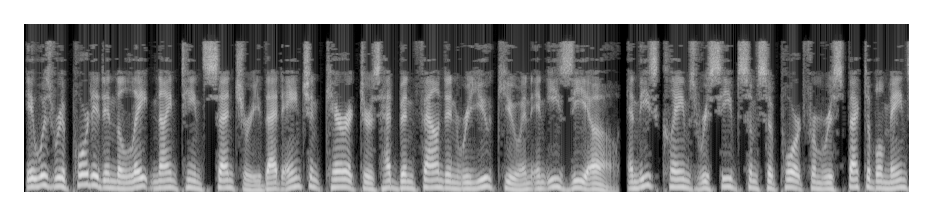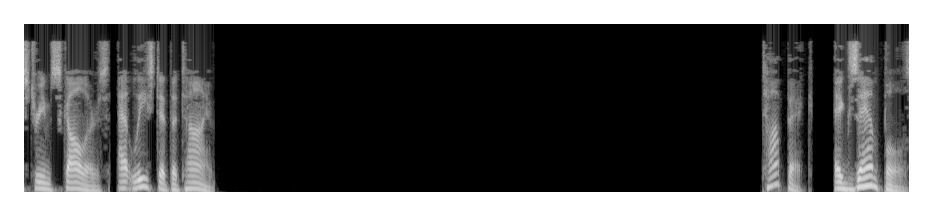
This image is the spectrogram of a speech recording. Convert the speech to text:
It was reported in the late 19th century that ancient characters had been found in Ryukyu and in Ezo, and these claims received some support from respectable mainstream scholars, at least at the time. Examples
